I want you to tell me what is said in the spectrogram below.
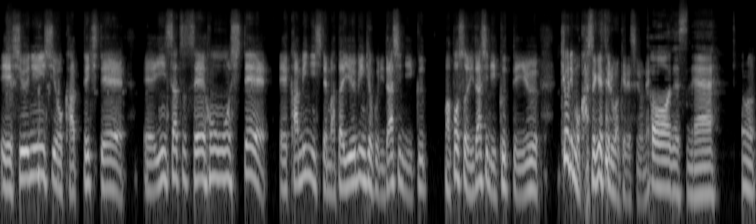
えー、収入印紙を買ってきて、えー、印刷製本をして、えー、紙にしてまた郵便局に出しに行く、まあ、ポストに出しに行くっていう距離も稼げてるわけですよね。そうですね。うん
